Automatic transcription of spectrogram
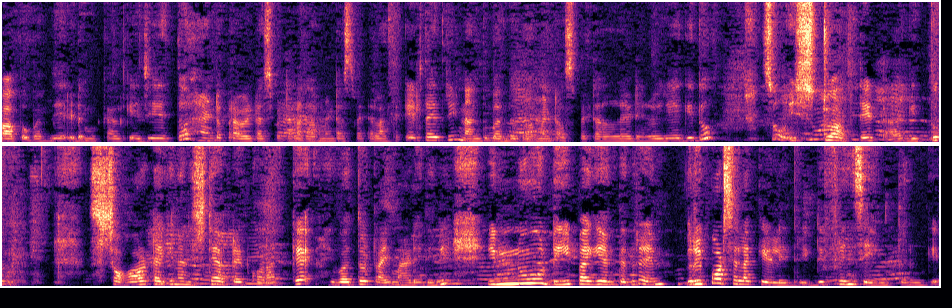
ಪಾಪು ಬಂದು ಎರಡು ಮುಕ್ಕಾಲು ಕೆ ಜಿ ಇತ್ತು. And private hospital government hospital ಅಂತ ಕೇಳ್ತಾ ಇದ್ರಿ. ನಂದು ಬಂದು ಗೌರ್ಮೆಂಟ್ ಹಾಸ್ಪಿಟಲಲ್ಲೇ ಡೆಲಿವರಿ ಆಗಿದ್ದು. ಸೊ ಇಷ್ಟು ಅಪ್ಡೇಟ್ ಆಗಿತ್ತು. ಶಾರ್ಟಾಗಿ ನಾನು ಇಷ್ಟೇ ಅಪ್ಡೇಟ್ ಕೊಡೋಕ್ಕೆ ಇವತ್ತು ಟ್ರೈ ಮಾಡಿದ್ದೀನಿ. ಇನ್ನೂ ಡೀಪಾಗಿ ಅಂತಂದರೆ ರಿಪೋರ್ಟ್ಸ್ ಎಲ್ಲ ಕೇಳಿದ್ರಿ ಡಿಫ್ರೆನ್ಸ್ ಏನಿತ್ತು ನಿಮಗೆ?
